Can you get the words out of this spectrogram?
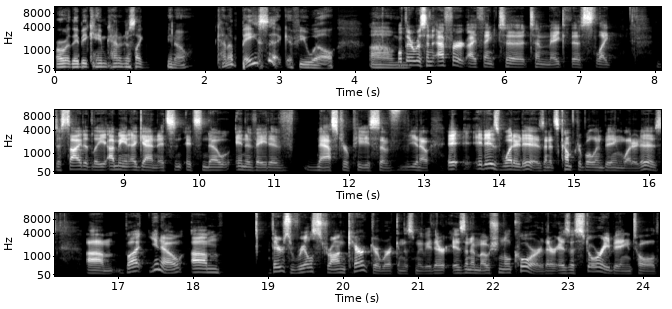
or they became kind of just like, you know, kind of basic if you will. Um, well, there was an effort, I think, to to make this like decidedly i mean again it's it's no innovative masterpiece of you know it, it is what it is and it's comfortable in being what it is um, but you know um, there's real strong character work in this movie there is an emotional core there is a story being told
